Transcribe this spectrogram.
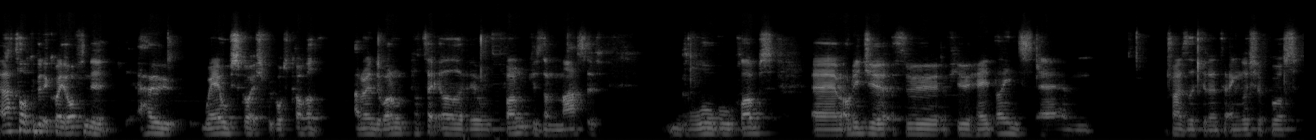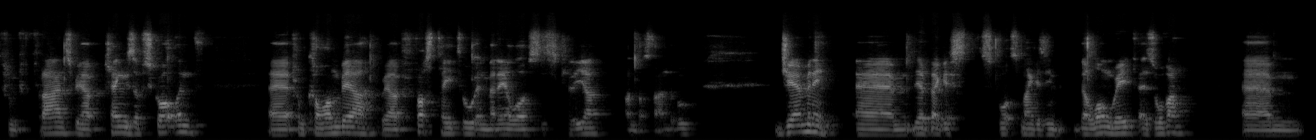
And I talk about it quite often the, how well Scottish football's covered around the world, particularly the Old Firm, because they're massive global clubs. Um, I'll read you through a few headlines, um, translated into English, of course. From France, we have Kings of Scotland. Uh, from Colombia, we have first title in Morelos' career, understandable. Germany, um, their biggest sports magazine, The Long Wait is over. Um,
